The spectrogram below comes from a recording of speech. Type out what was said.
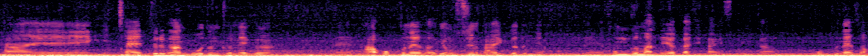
차에 이 차에 들어간 모든 금액을 네, 다 오픈해서 영수증 다 있거든요. 네, 송금한 내역까지 다 있으니까 오픈해서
